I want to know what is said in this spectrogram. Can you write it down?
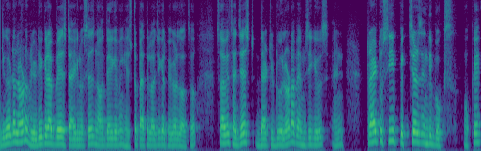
You get a lot of radiograph based diagnosis. Now they're giving histopathological figures also. So i will suggest that you do a lot of mcqs and try to see pictures in the books okay?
